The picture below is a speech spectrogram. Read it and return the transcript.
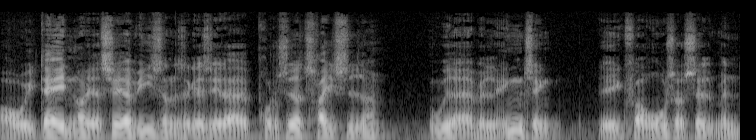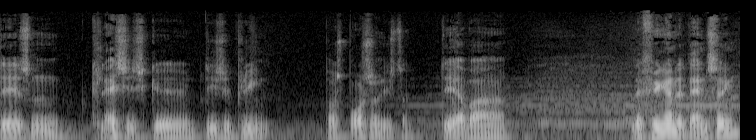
Og i dag, når jeg ser aviserne, så kan jeg se, at der er produceret tre sider, ud af vel ingenting. Det er ikke for at rose os selv, men det er sådan en klassisk øh, disciplin på sportsjournalister. Det er bare lad fingrene danse, ikke?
